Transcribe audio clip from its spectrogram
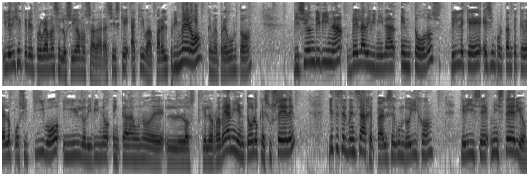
y le dije que en el programa se los íbamos a dar. Así es que aquí va. Para el primero que me preguntó, Visión divina, ve la divinidad en todos. Dile que es importante que vea lo positivo y lo divino en cada uno de los que le rodean y en todo lo que sucede. Y este es el mensaje para el segundo hijo que dice, misterio,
